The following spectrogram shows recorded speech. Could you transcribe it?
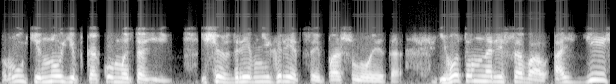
руки, ноги в каком-то... Еще с Древней Греции пошло это. И вот он нарисовал. А здесь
